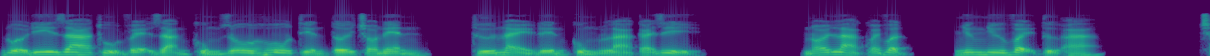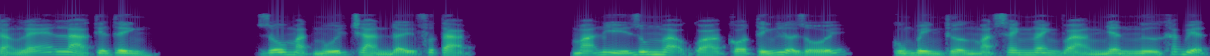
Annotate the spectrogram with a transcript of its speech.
đuổi đi ra thủ vệ dạn cùng Zoho tiến tới cho nên, thứ này đến cùng là cái gì? Nói là quái vật, nhưng như vậy từ a, chẳng lẽ là tiên tinh? Dô mặt mũi tràn đầy phức tạp. Mạn ý dung mạo quá có tính lừa dối, cùng bình thường mặt xanh nhanh vàng nhân ngư khác biệt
